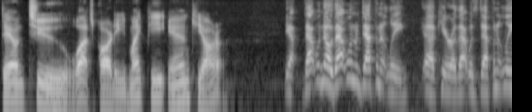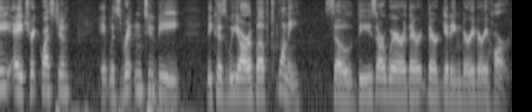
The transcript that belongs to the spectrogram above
Down to Watch Party, Mike P and Kiara. Yeah, that one. No, that one definitely, uh, Kiara. That was definitely a trick question. It was written to be because we are above twenty, so these are where they're they're getting very very hard.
